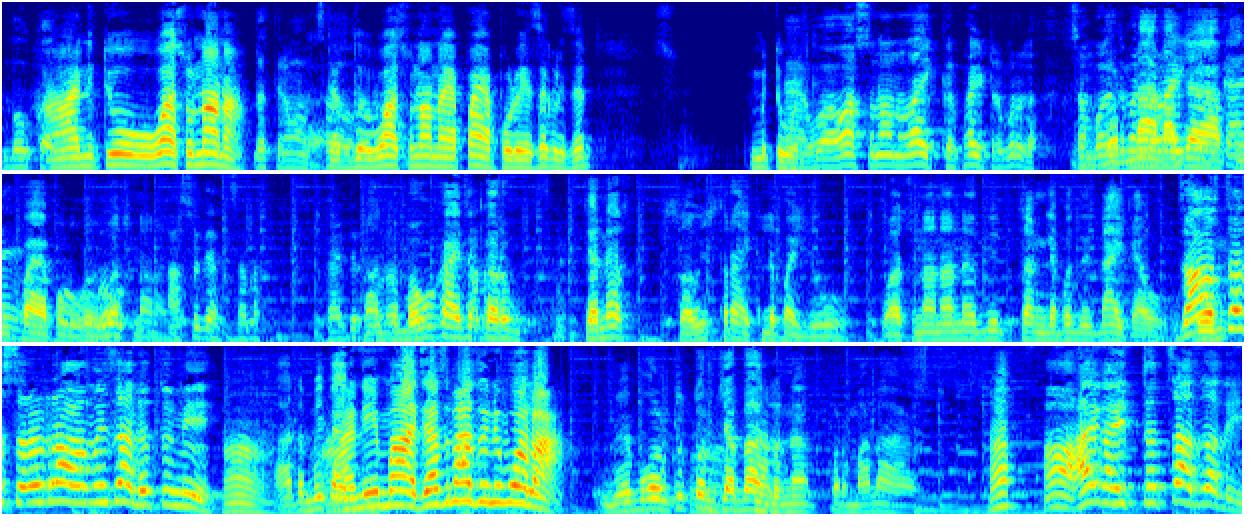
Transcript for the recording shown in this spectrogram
भाऊ का आणि तो त्या चला. वासून आणा या पाया पुढे सगळेजण. मिटवू नाही, वा- वासून आणून ऐकर फायटर बरं का. सांभाळून बरं, नानाच्या ऐकल आपण काय? पाया पडू होय, हो. असू द्या चला. काहीतरी आता. बघू काय तर करू. त्यानं सविस्तर ऐकलं पाहिजे हो. वाचनानं बी चांगल्या पद्धतीने ऐकावं. जाऊ तर सरळ राहा मी झालं तुम्ही. हा. आता मी काय आणि माझ्याच बाजूने बोला. मी बोलतो तुमच्या बाजूनं पण मला हा? हा हाय का इथं चालू झालंय.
